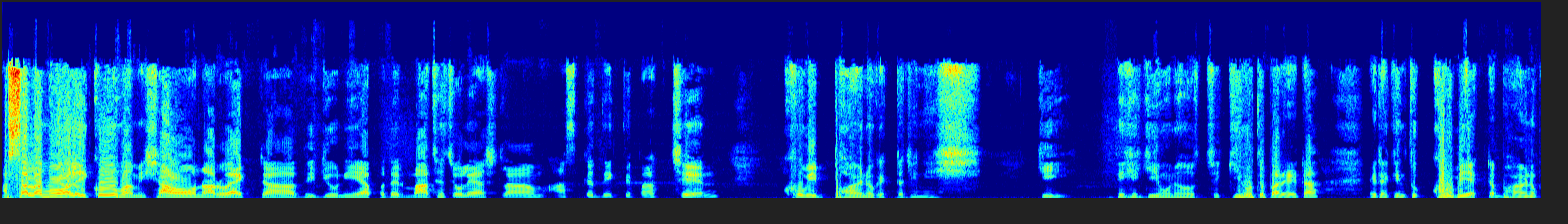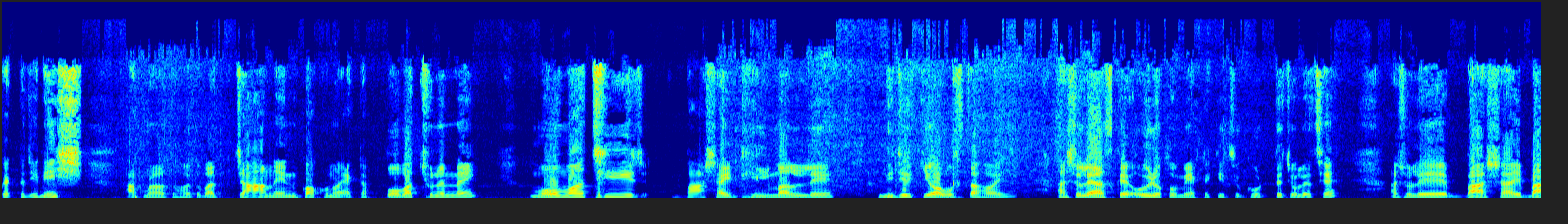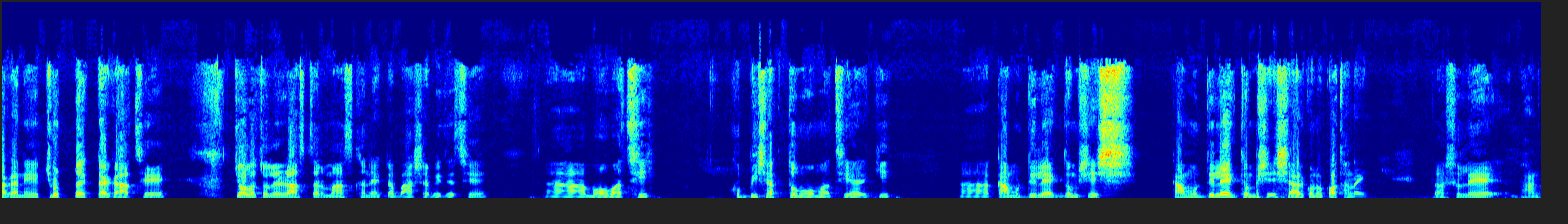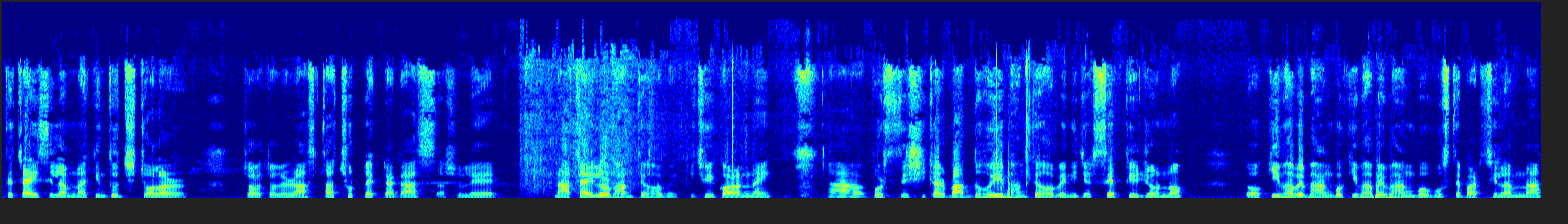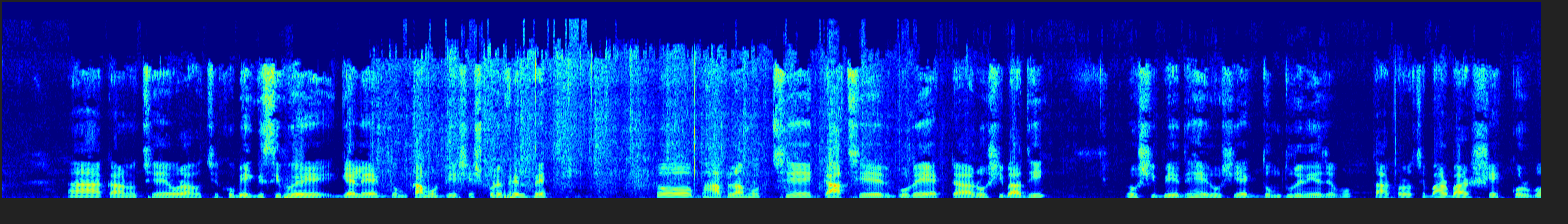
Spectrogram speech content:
আসসালামু আলাইকুম, আমি শাওন। আরও একটা ভিডিও নিয়ে আপনাদের মাঝে চলে আসলাম। আজকে দেখতে পাচ্ছেন, খুবই ভয়ানক একটা জিনিস। কি? দেখে কি মনে হচ্ছে? কি হতে পারে এটা? এটা কিন্তু খুবই একটা ভয়ানক একটা জিনিস। আপনারা তো হয়তো বা জানেন কখনো, একটা প্রবাদ শুনেন নাই? মৌমাছির বাসায় ঢিল মারলে নিজের কি অবস্থা হয়? আসলে আজকে ওই রকমই একটা কিছু ঘটতে চলেছে। আসলে বাসায় বাগানে ছোট্ট একটা গাছে চলাচলের রাস্তার মাঝখানে একটা বাসা বেঁধেছে মৌমাছি, খুব বিষাক্ত মৌমাছি আর কি। কামড় দিলে একদম শেষ, কামড় দিলে একদম শেষ, আর কোনো কথা নাই। তো আসলে ভাঙতে চাইছিলাম না, কিন্তু চলার, চলাচলের রাস্তা ছোট্ট একটা গাছ, আসলে না চাইলেও ভাঙতে হবে, কিছুই করার নাই। পরিস্থিতির শিকার বাধ্য হয়ে ভাঙতে হবে নিজের সেফটির জন্য। তো কীভাবে ভাঙবো কীভাবে ভাঙবো বুঝতে পারছিলাম না। কারণ হচ্ছে ওরা হচ্ছে খুব এগ্রেসিভ হয়ে গেলে একদম কামড় দিয়ে শেষ করে ফেলবে। তো ভাবলাম হচ্ছে গাছের গোড়ে একটা রশি বাঁধি, রশি বেঁধে রশি একদম দূরে নিয়ে যাব, তারপর হচ্ছে বারবার শেক করব,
